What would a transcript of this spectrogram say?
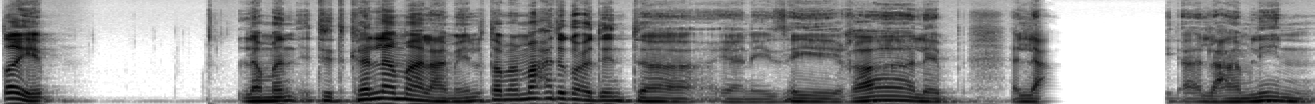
طيب لما تتكلم مع العميل طبعا ما حتقعد أنت يعني زي غالب الع- العاملين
